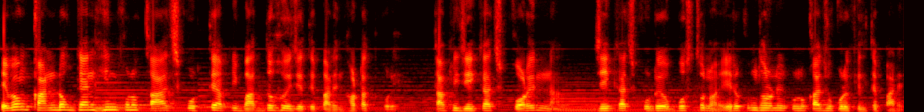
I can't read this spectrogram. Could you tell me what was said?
এবং কাণ্ডজ্ঞানহীন কোনো কাজ করতে আপনি বাধ্য হয়ে যেতে পারেন হঠাৎ করে। আপনি যেই কাজ করেন না, যেই কাজ করে অভ্যস্ত নয়, এরকম ধরনের কোনো কাজও করে ফেলতে পারেন।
